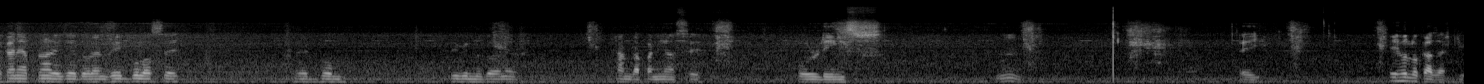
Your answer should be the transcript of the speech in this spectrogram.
এখানে আপনার এই যে ধরেন রেড বুল আছে। রেড বুল বিভিন্ন ধরনের ঠান্ডা পানি আছে কোল্ড ড্রিঙ্কস হুম, এই। এই হলো কাজ আর কি।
